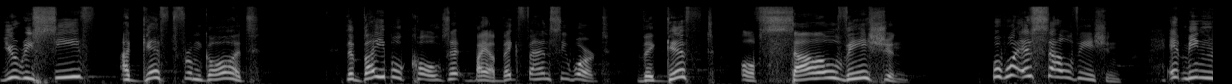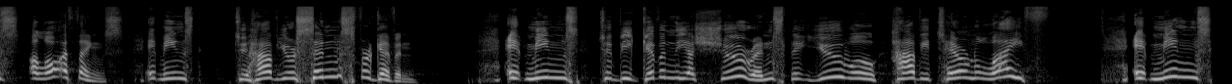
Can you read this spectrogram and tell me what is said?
you receive a gift from God. The Bible calls it, by a big fancy word, the gift of salvation. Well, what is salvation? It means a lot of things. It means to have your sins forgiven. It means to be given the assurance that you will have eternal life. It means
